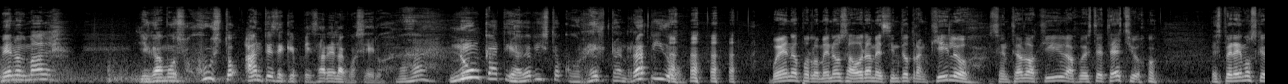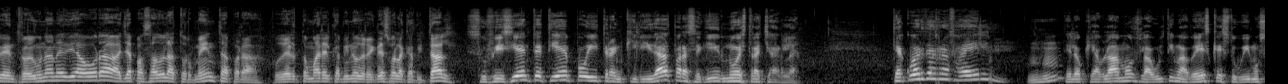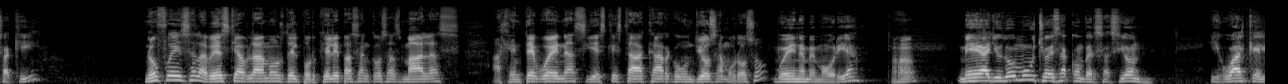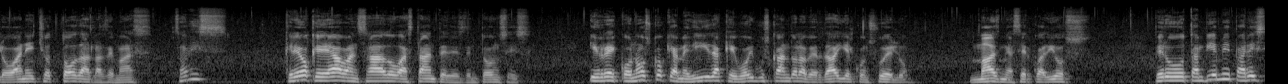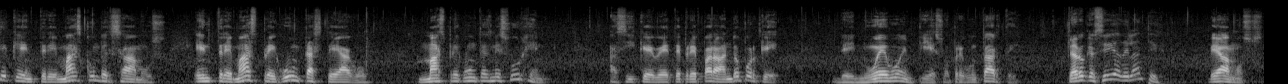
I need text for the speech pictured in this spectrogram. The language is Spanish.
Menos mal, llegamos justo antes de que empezara el aguacero. Nunca te había visto correr tan rápido. bueno, por lo menos ahora me siento tranquilo, sentado aquí bajo este techo. Esperemos que dentro de una media hora haya pasado la tormenta para poder tomar el camino de regreso a la capital. Suficiente tiempo y tranquilidad para seguir nuestra charla. ¿Te acuerdas, Rafael, de lo que hablamos la última vez que estuvimos aquí? ¿No fue esa la vez que hablamos del por qué le pasan cosas malas a gente buena si es que está a cargo un Dios amoroso? Buena memoria. Me ayudó mucho esa conversación, igual que lo han hecho todas las demás. ¿Sabes? Creo que he avanzado bastante desde entonces, y reconozco que a medida que voy buscando la verdad y el consuelo, más me acerco a Dios. Pero también me parece que entre más conversamos, entre más preguntas te hago, más preguntas me surgen. Así que vete preparando porque de nuevo empiezo a preguntarte. Claro que sí, adelante. Veamos.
